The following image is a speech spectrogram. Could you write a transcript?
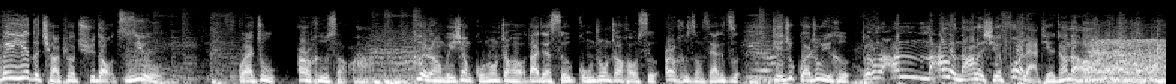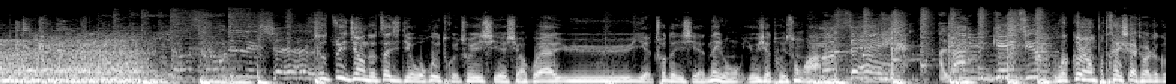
唯一的抢票渠道只有关注二后生啊，个人微信公众账号，大家搜公众账号搜二后生三个字，点击关注以后，不要说啊拿了拿了，先放两天，真的啊。就是最近的这几天，我会推出一些相关于演出的一些内容，有一些推送啊。我个人不太擅长这个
